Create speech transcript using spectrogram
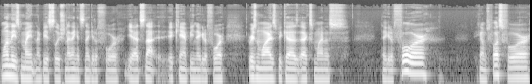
one of these might not be a solution. I think it's negative 4. Yeah, it's not, it can't be negative 4. The reason why is because x minus negative 4 becomes plus 4,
